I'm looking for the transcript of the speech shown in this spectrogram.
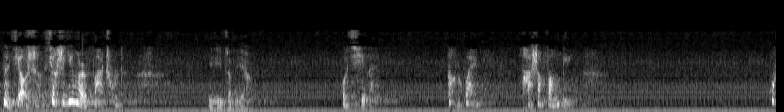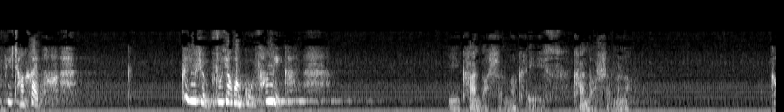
那叫声像是婴儿发出的。你怎么样？我起来，到了外面，爬上房顶。我非常害怕，可又忍不住要往谷仓里看。你看到什么，克里斯？看到什么了？羔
